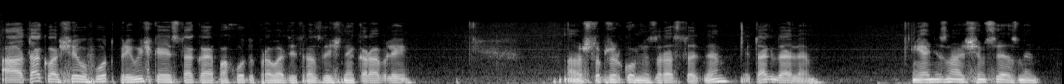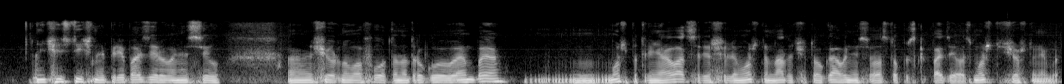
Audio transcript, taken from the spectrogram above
А так вообще вот привычка есть такая, походу, проводить различные корабли. А, чтобы жирком не зарастать, да? И так далее. Я не знаю, с чем связано частичное перебазирование сил э, Черного флота на другую ВМБ. Может, потренироваться решили, может, им надо что-то в гавани Севастопольской поделать, может, еще что-нибудь.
